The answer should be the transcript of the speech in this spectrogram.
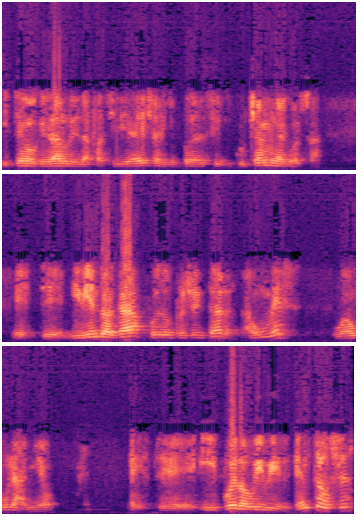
y tengo que darle la facilidad a ella de que pueda decir, escuchame una cosa, este, viviendo acá puedo proyectar a un mes o a un año este, y puedo vivir. Entonces,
